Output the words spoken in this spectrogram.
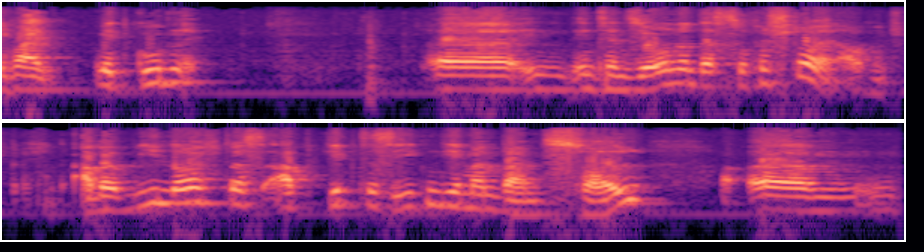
Ich meine, mit guten äh, Intentionen, das zu versteuern auch entsprechend. Aber wie läuft das ab? Gibt es irgendjemand beim Zoll, ähm,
